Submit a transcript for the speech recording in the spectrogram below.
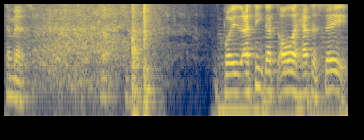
ten minutes. No. But I think that's all I have to say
